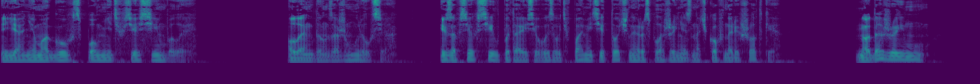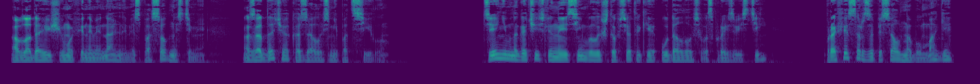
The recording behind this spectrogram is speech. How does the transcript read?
«Я не могу вспомнить все символы». Лэнгдон зажмурился изо всех сил пытаясь вызвать в памяти точное расположение значков на решетке. Но даже ему, обладающему феноменальными способностями, задача оказалась не под силу. Те немногочисленные символы, что все-таки удалось воспроизвести, профессор записал на бумаге,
